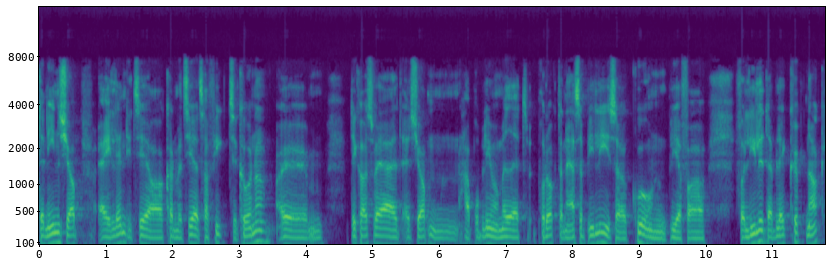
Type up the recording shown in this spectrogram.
den ene shop er elendig til at konvertere trafik til kunder. Øh, det kan også være, at, at shoppen har problemer med, at produkterne er så billige, så kurven bliver for, for lille, der bliver ikke købt nok.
